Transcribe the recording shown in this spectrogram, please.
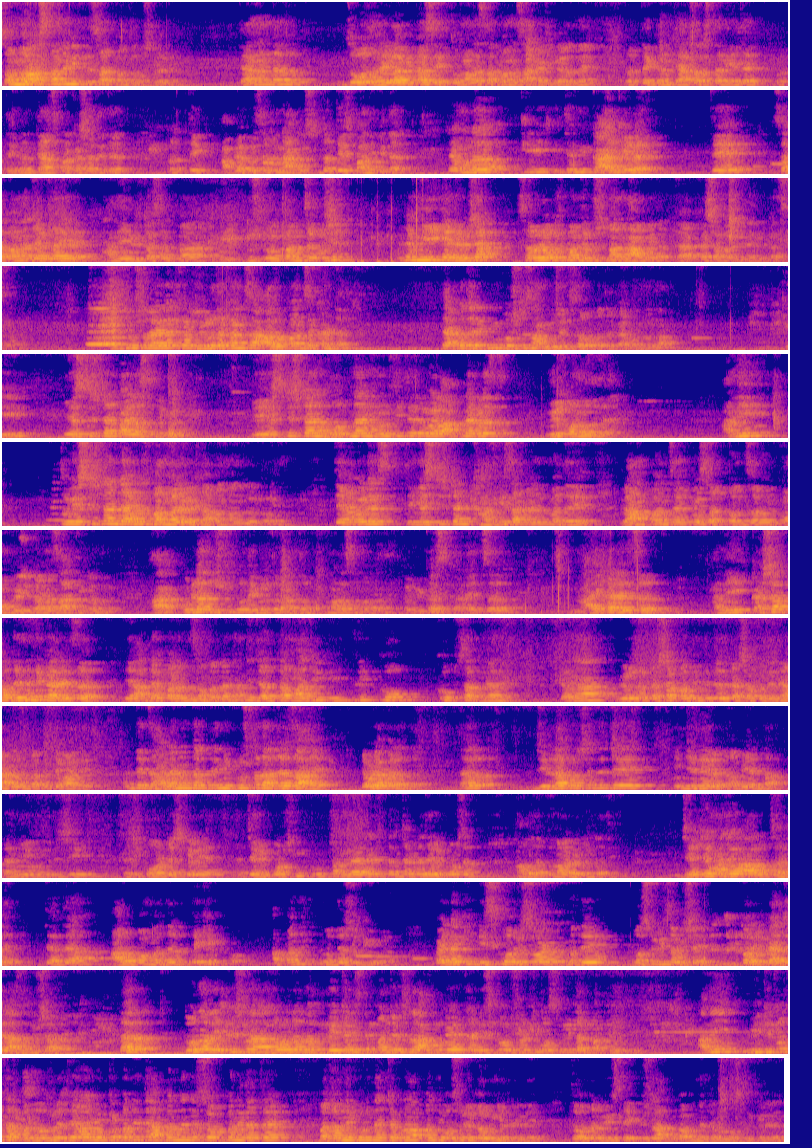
समोर असताना मी तिथे सरपंच बसलेलो आहे. त्यानंतर जो झालेला विकास आहे तो मला सर्वांना सांगायची गरज नाही. प्रत्येक जण त्याच रस्त्याने येत आहेत प्रत्येक जण त्याच प्रकाशात येत आहेत. प्रत्येक आपल्या परिसरातील नागरिक सुद्धा तेच पाणी पित आहेत. त्यामुळं की इथे मी काय केलंय? ते सर्वांना जगजाहीर आहे आणि विकासात दृष्टिकोन पंचकृषीत म्हणजे मी केल्यापेक्षा सर्व लोकच पंचकृषीत माझं नाव घेतात. का कशा पद्धतीने विकास केला दुसरं राहिलं किंवा विरोधकांचा आरोपांचं खंडन. त्या अगोदर एक मी गोष्ट सांगू इच्छितो सर्व पत्रकार बंधूंना की एस टी स्टँड पाहिलं असतं तिकडे. एस टी स्टँड होत नाही म्हणून किती वेळा आपल्याकडेच न्यूज बनवत होत्या. आणि तो एस टी स्टँड ज्यावेळेस बनवायला घेतला आपण मंजूर करून त्यावेळेस ते एस टी स्टँड खाजगी जागांमध्ये ग्रामपंचायत किंवा सरपंच कॉम्पिटिट अतिक्रमण. हा कुठला दृष्टिकोन आहे विरोधकांचा मला समजला नाही. तर विकास करायचं नाही करायचं? आणि कशा पद्धतीने करायचं हे अद्यापर्यंत समजलं. आणि जनता माझी इथली खूप खूप संज्ञान आहे. त्यांना विरोध कशा पद्धतीने कशा पद्धतीने अडवून टाकतात ते माहिती आणि ते झाल्यानंतर ते निकृष्ट दर्जाचं आहे एवढ्यापर्यंत. तर जिल्हा परिषदेचे इंजिनियर अभियंता त्यांनी येऊन त्याची त्याची कोर टेस्ट केले. त्याचे रिपोर्ट्स खूप चांगले आले त्यांच्याकडे जे रिपोर्ट्स आहेत अगोदर तुम्हाला भेटून जातील. जे जे माझ्यावर आरोप झाले त्या त्या आरोपांबद्दल एक एक आपण मुद्दे सुरू घेऊया. पहिला की डिस्को रिसॉर्टमध्ये वसुलीचा विषय बरोबर काहीतरी असा विषय आहे. तर दोन हजार एकवीसला जवळजवळ बेचाळीस ते पंचेचाळीस लाख रुपये त्या डिस्को रिसॉर्टची वसुली तर बाकी होती. आणि मी जिथून सरपंच वसुली तेव्हा योग्य पद्धतीने आपण त्यांच्या सोपपणे त्याचे बजावणी करून त्यांच्याकडून आपण ती वसुली करून घेतलेली आहे. जवळजवळ वीस ते एकवीस लाख रुपये आपण त्यांच्याकडून वसूल केलेले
